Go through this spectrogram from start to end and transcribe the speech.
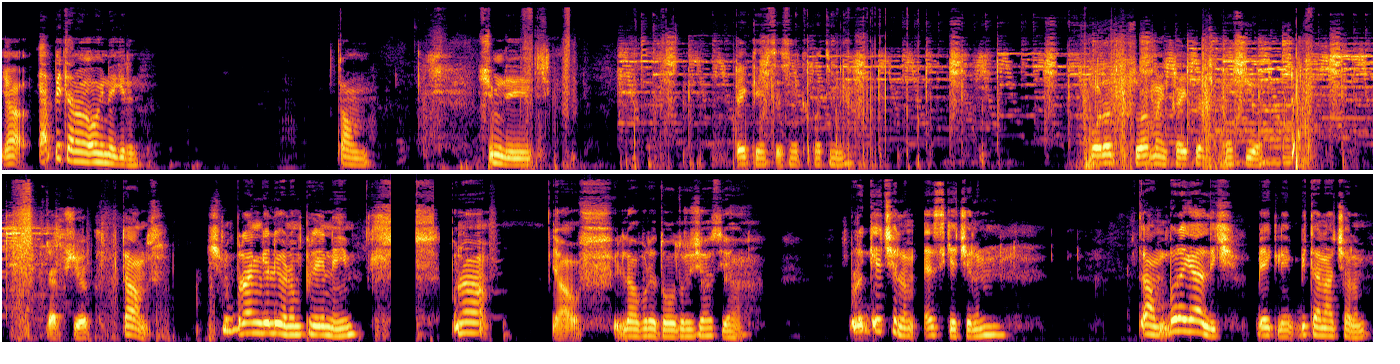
Ya, ya bir tane oyuna girin. Tamam mı? Şimdi Bekleyin sesini kapatayım ya. Bu arada kusura bakmayın kayıtlar kasıyor. Yapacak bir şey yok. Tamamdır. Şimdi buradan geliyorum play name. Buna ya of, illa buraya dolduracağız ya. Buraya geçelim. Es geçelim. Tamam buraya geldik. Bekleyin bir tane açalım.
